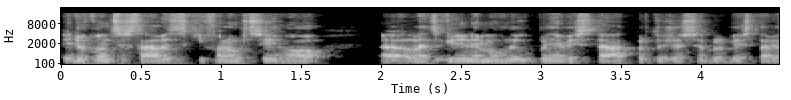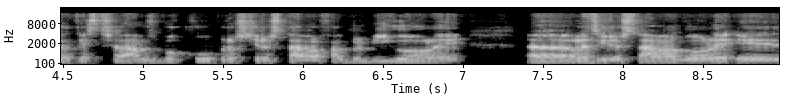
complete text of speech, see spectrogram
I dokonce slávický fanoušci ho uh, let's kdy nemohli úplně vystát, protože se blbě stavil ke střelám z boku, prostě dostával fakt blbý góly, uh, let's kdy dostával góly i,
